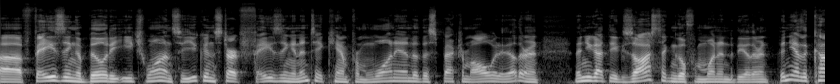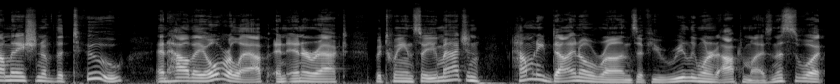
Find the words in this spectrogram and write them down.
uh, phasing ability each one. So you can start phasing an intake cam from one end of the spectrum all the way to the other end. Then you got the exhaust that can go from one end to the other end. Then you have the combination of the two and how they overlap and interact between. So you imagine how many dyno runs if you really wanted to optimize. And this is what,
